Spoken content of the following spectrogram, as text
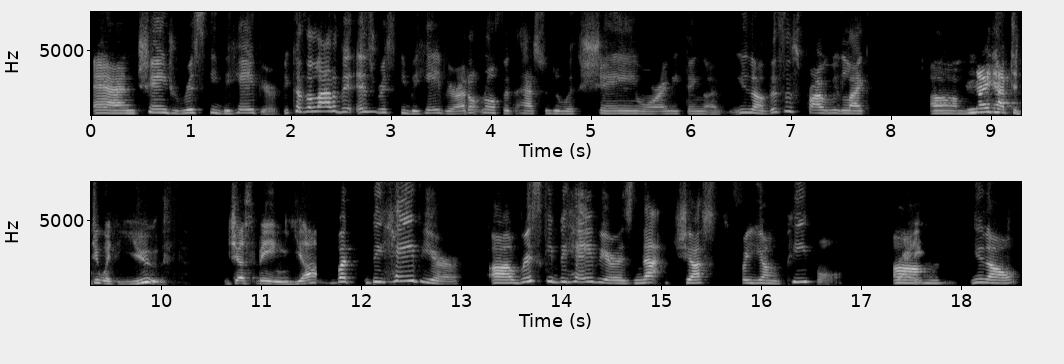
and change risky behavior because a lot of it is risky behavior i don't know if it has to do with shame or anything you know this is probably like um it might have to do with youth just being young but behavior uh, risky behavior is not just for young people. Right. Um, you know,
